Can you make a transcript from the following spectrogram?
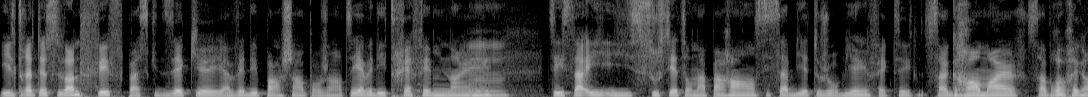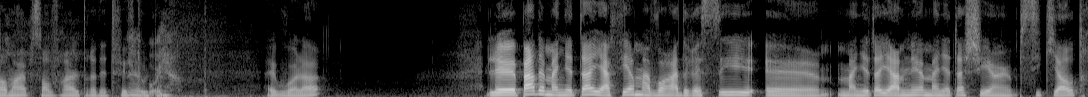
il traitait souvent de fif parce qu'il disait qu'il y avait des penchants pour genre, tu sais, il y avait des traits féminins, Mm. Ça, il, il se souciait de son apparence, il s'habillait toujours bien, fait que, sa grand-mère, sa propre grand-mère puis son frère le traitait de fif Eh tout boy. le temps. Fait que voilà. Le père de Magneta, il affirme avoir adressé euh, Magneta, il a amené Magneta chez un psychiatre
